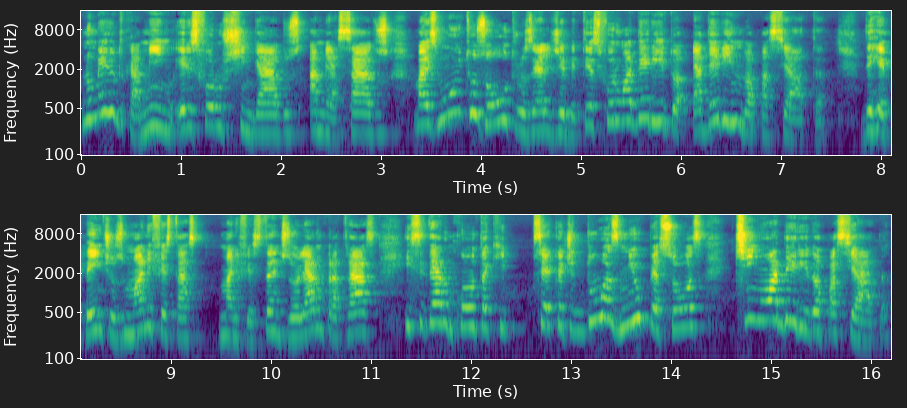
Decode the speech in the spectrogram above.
No meio do caminho, eles foram xingados, ameaçados, mas muitos outros LGBTs foram aderido, aderindo à passeata. De repente, os manifestantes olharam para trás e se deram conta que cerca de duas mil pessoas tinham aderido à passeata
